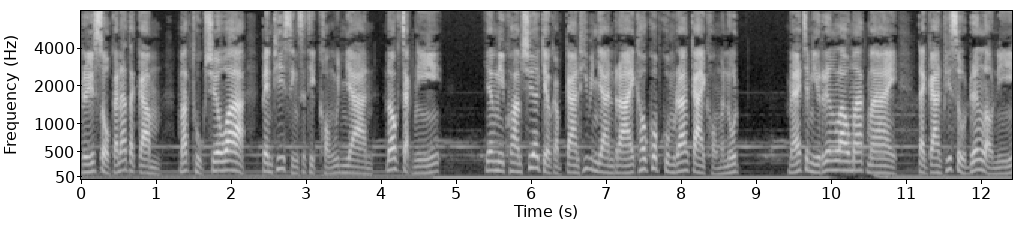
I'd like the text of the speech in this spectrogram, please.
หรือโศกนาฏกรรม มักถูกเชื่อว่าเป็นที่สิงสถิตของวิญญาณ นอกจากนี้ ยังมีความเชื่อเกี่ยวกับการที่วิญญาณร้ายเข้าควบคุมร่างกายของมนุษย์ แม้จะมีเรื่องเล่ามากมาย แต่การพิสูจน์เรื่องเหล่านี้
